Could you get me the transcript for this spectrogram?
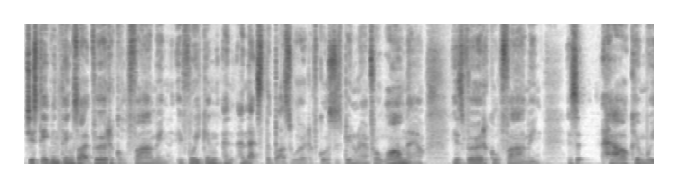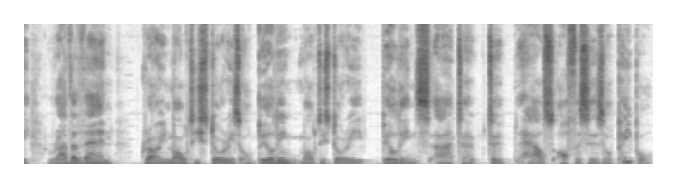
just even things like vertical farming, if we can, and, and that's the buzzword, of course, it's been around for a while now, is vertical farming. Is how can we, rather than growing multi stories or building multi story buildings uh, to, to house offices or people,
